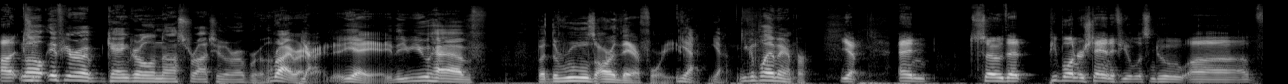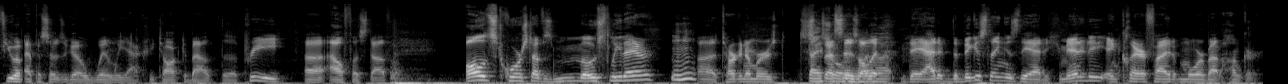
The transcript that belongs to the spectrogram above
Uh, to- Well, if you're a gang gangrel, a Nosferatu, or a Brujah. Right, right, Yeah. right. Yeah, yeah. You have, but the rules are there for you. Yeah, yeah. You can play a vampire. Yep. And so that people understand, if you listen to uh, a few episodes ago when we actually talked about the pre uh, alpha stuff, all its core stuff is mostly there. Uh, target numbers, Dice successes, all that. They added the biggest thing is they added humanity and clarified more about hunger.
